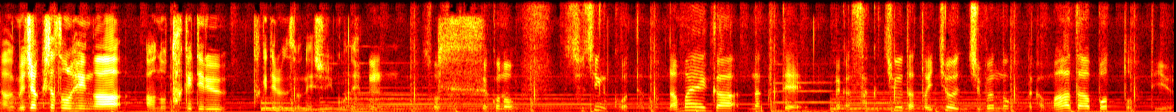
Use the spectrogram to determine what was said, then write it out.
らめちゃくちゃその辺があの長けてる長けてるんですよね、主人公ね。えうん、そうです。で、この主人公ってあの名前がなくて、なんか作中だと一応自分のなんかマーダーボットっていう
